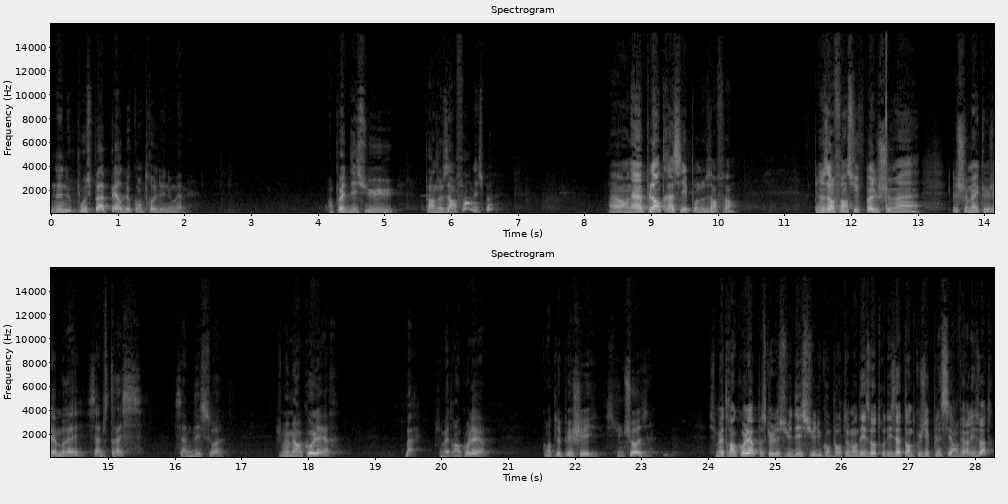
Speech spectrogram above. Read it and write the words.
ne nous poussent pas à perdre le contrôle de nous-mêmes. On peut être déçu par nos enfants, n'est-ce pas? Euh, On a un plan tracé pour nos enfants. Nos enfants ne suivent pas le chemin, le chemin que j'aimerais. Ça me stresse, ça me déçoit. Je me mets en colère. Ben, se mettre en colère contre le péché, c'est une chose. Se mettre en colère parce que je suis déçu du comportement des autres ou des attentes que j'ai placées envers les autres,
